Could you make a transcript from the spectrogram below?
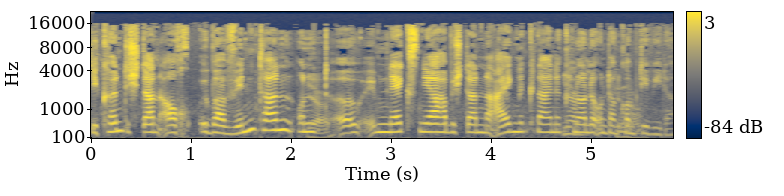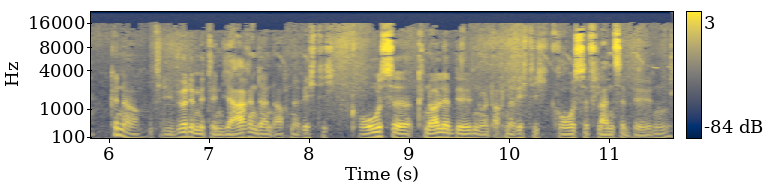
die könnte ich dann auch überwintern und ja. äh, im nächsten Jahr habe ich dann eine eigene kleine Knolle ja, und dann genau. kommt die wieder. Genau. Die würde mit den Jahren dann auch eine richtig große Knolle bilden und auch eine richtig große Pflanze bilden.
